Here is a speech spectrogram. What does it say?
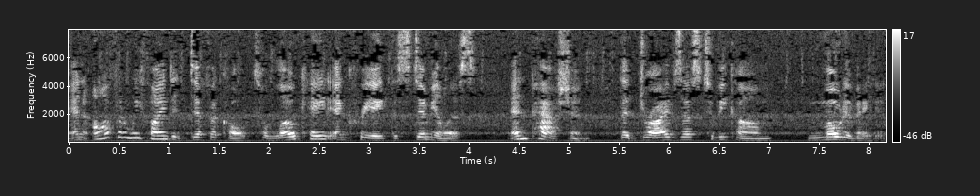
and often we find it difficult to locate and create the stimulus and passion that drives us to become motivated,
